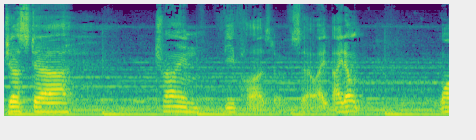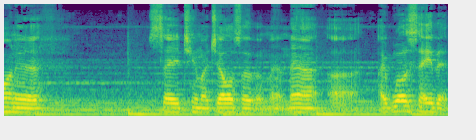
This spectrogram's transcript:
just uh, try and be positive. So I, I don't want to say too much else other than that. Uh, I will say that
